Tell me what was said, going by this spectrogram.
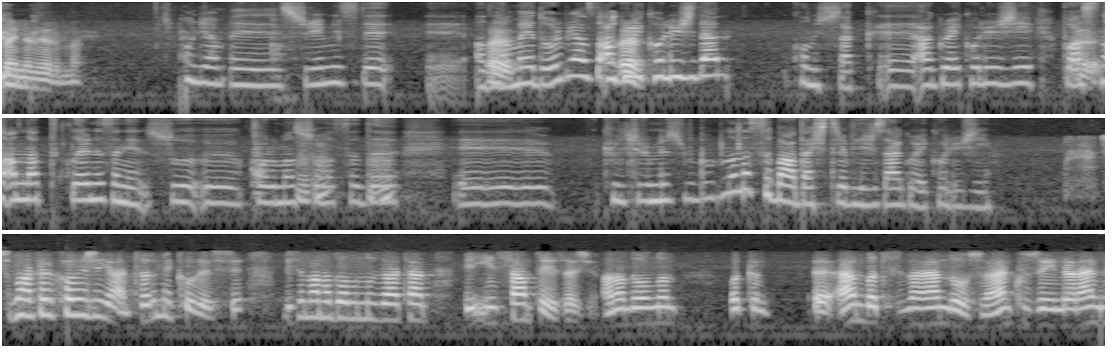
Buna inanıyorum ben. Hocam e, süremiz de azalmaya evet. doğru. Biraz da agroekolojiden evet. konuşsak. E, agroekoloji bu aslında evet. anlattıklarınız hani su e, koruma, su hasadı e, kültürümüz bunu nasıl bağdaştırabiliriz agroekolojiyi? Şimdi agroekoloji yani tarım ekolojisi bizim Anadolu'muz zaten bir insan peyzajı. Anadolu'nun bakın e, en batısından en doğusuna, en kuzeyinden en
